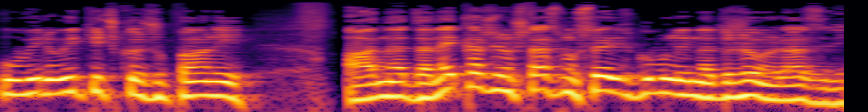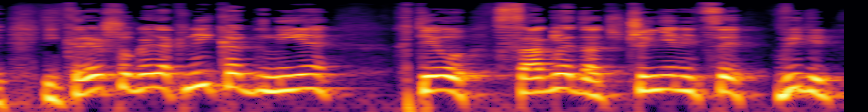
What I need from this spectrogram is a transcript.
u Virovitičkoj županiji, a da ne kažem šta smo sve izgubili na državnoj razini. I Krešo Beljak nikad nije htio sagledati činjenice, vidjeti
